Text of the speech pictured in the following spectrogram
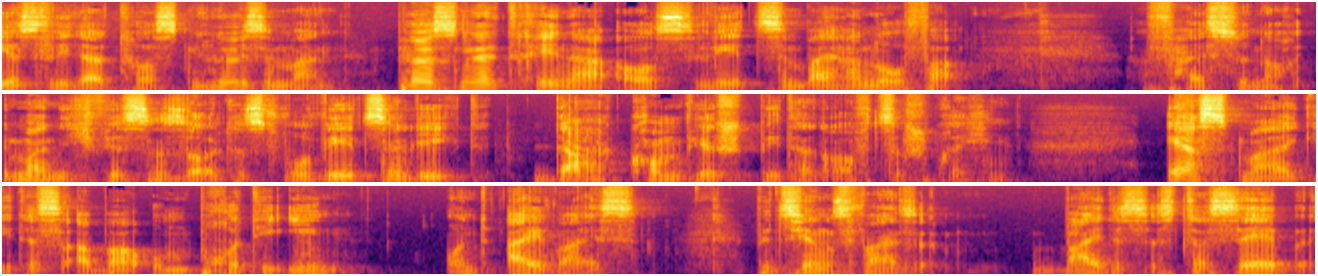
Hier ist wieder Thorsten Hösemann, Personal Trainer aus Wetzen bei Hannover. Falls du noch immer nicht wissen solltest, wo Wetzen liegt, da kommen wir später drauf zu sprechen. Erstmal geht es aber um Protein und Eiweiß, beziehungsweise beides ist dasselbe.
